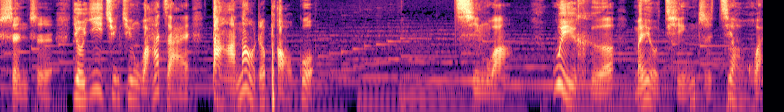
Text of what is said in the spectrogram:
甚至有一群群娃仔打闹着跑过。青蛙为何没有停止叫唤？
